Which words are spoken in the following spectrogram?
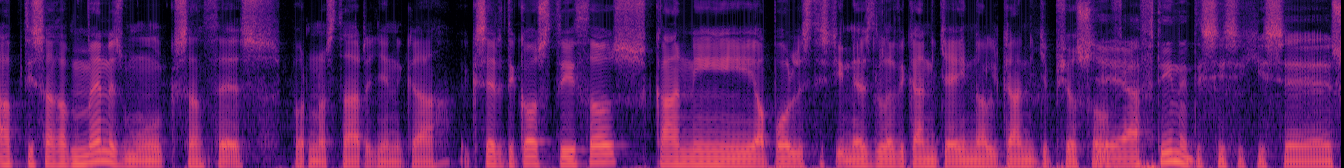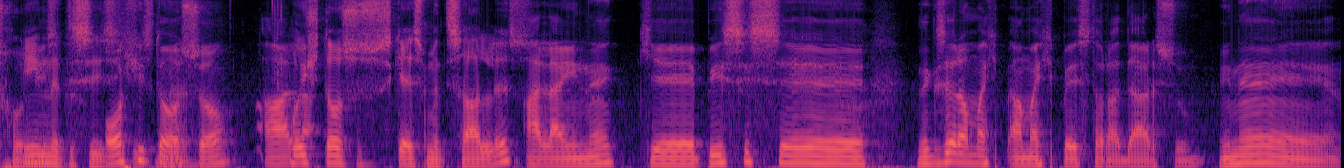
από τις αγαπημένες μου ξανθές πορνοστάρ γενικά. Εξαιρετικός στήθος, κάνει από όλες τις σκηνές, δηλαδή κάνει και anal, κάνει και πιο soft. Και αυτή είναι της ήσυχης ε, σχολής. Είναι της ήσυχης, Όχι ναι. τόσο, αλλά, Όχι τόσο σε σχέση με τις άλλες. αλλά είναι και επίσης ε, δεν ξέρω άμα έχει, άμα έχει πέσει στο ραντάρ σου. Είναι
